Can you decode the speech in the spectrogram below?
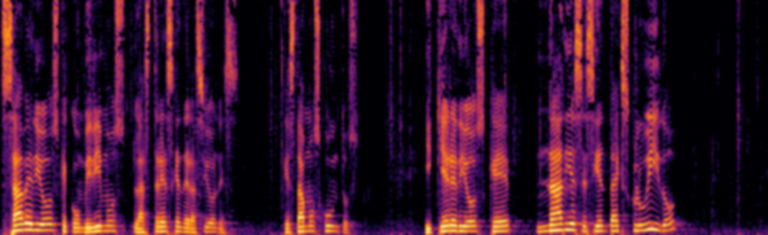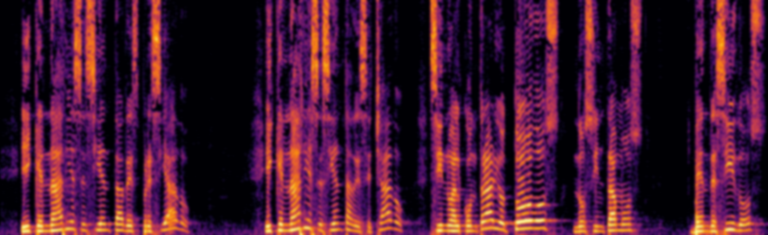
Sabe Dios que convivimos las tres generaciones, que estamos juntos. Y quiere Dios que nadie se sienta excluido y que nadie se sienta despreciado y que nadie se sienta desechado, sino al contrario, todos nos sintamos bendecidos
